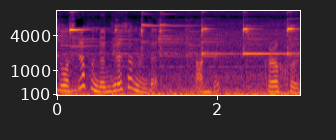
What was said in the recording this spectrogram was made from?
누가 실로폰 연주를 했었는데 난데? 그렇군.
